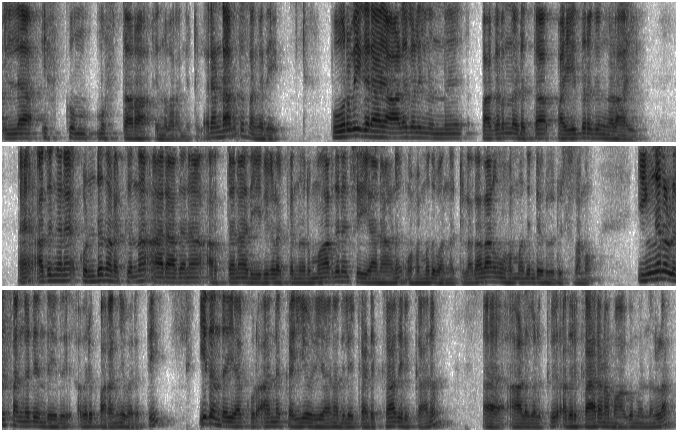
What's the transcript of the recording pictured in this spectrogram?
ഇല്ല ഇഫ്കും മുഫ്തറ എന്ന് പറഞ്ഞിട്ടുള്ള രണ്ടാമത്തെ സംഗതി പൂർവികരായ ആളുകളിൽ നിന്ന് പകർന്നെടുത്ത പൈതൃകങ്ങളായി അതിങ്ങനെ കൊണ്ടു നടക്കുന്ന ആരാധന അർത്ഥന രീതികളൊക്കെ നിർമ്മാർജനം ചെയ്യാനാണ് മുഹമ്മദ് വന്നിട്ടുള്ളത്. അതാണ് മുഹമ്മദിന്റെ ഒരു ഒരു ശ്രമം. ഇങ്ങനെയുള്ളൊരു സംഗതി എന്ത് ചെയ്ത് അവർ പറഞ്ഞു വരുത്തി. ഇതെന്താ ചെയ്യുക? ഖുർആാനെ കൈയൊഴിയാൻ അതിലേക്ക് അടുക്കാതിരിക്കാനും ആളുകൾക്ക് അതൊരു കാരണമാകും എന്നുള്ള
